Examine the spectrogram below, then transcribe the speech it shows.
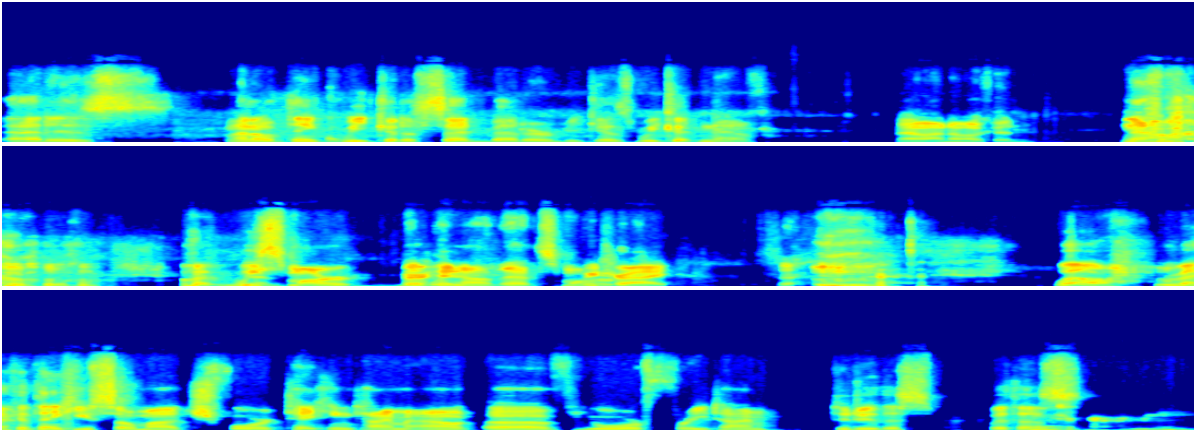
That is, I don't think we could have said better because we couldn't have. No, I know I couldn't. No, we And- smart, but we're not that smart. We try. So Well, Rebecca, thank you so much for taking time out of your free time to do this with us. for having me.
